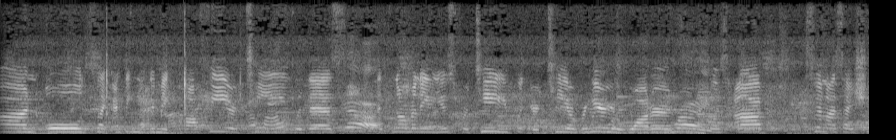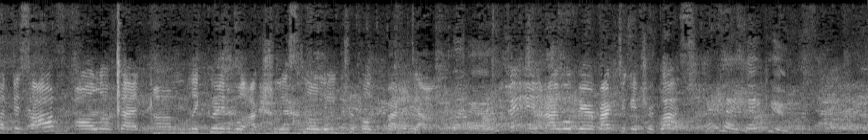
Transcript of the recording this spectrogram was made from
An old, like I think you can make coffee or tea Uh-huh. with this. Yeah. It's normally used for tea. You put your tea over here, your water Right. goes up. As soon as I shut this off, all of that um, liquid will actually slowly trickle back down. Okay. Okay, and I will bear back to get your glass. Okay, thank you.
